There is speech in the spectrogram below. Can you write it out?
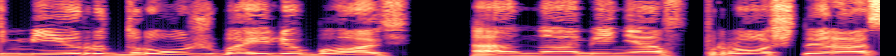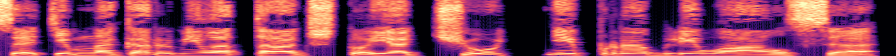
мир, дружба и любовь! Она меня в прошлый раз этим накормила так, что я чуть не проблевался!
